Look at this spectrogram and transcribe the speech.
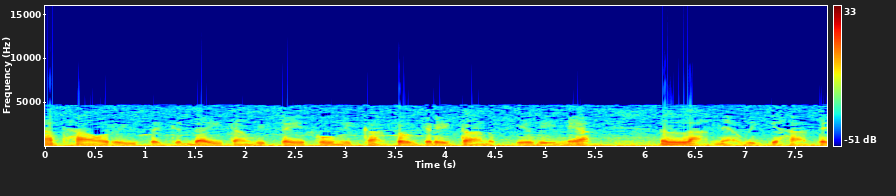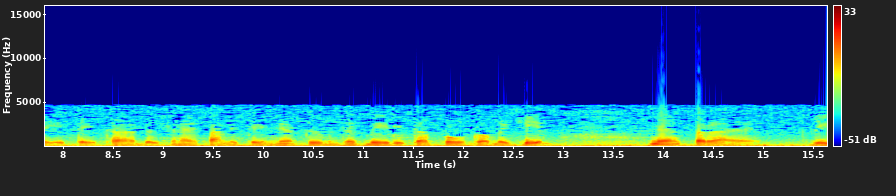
អថោរីសេចក្តីតាំងវិទេភូមិកសុចរិតានុភាវិណៈ លៈអ្នកវិជ្ជហតិអតិថាដូច្នេះបនិតិអ្នកគឺមនុស្សបេរិតពោក៏បីគ្រៀមអ្នកប្រែវិ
